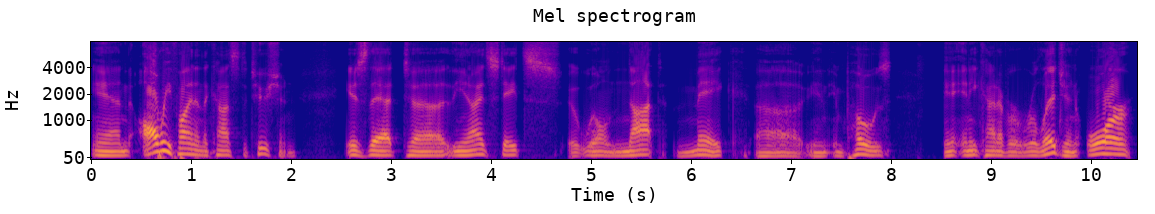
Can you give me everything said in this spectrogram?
And all we find in the Constitution is that uh, the United States will not make, uh, in, impose any kind of a religion or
